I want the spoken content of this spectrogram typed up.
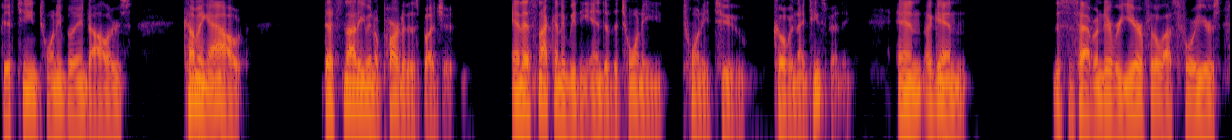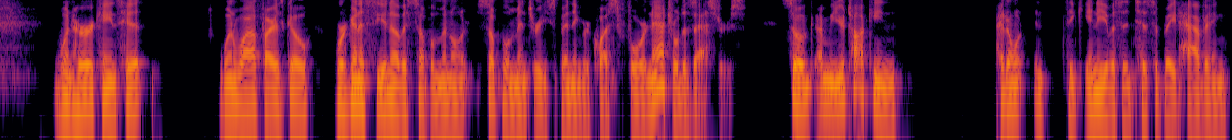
15, 20 billion dollars coming out that's not even a part of this budget. And that's not going to be the end of the 2022 COVID 19 spending. And again, this has happened every year for the last four years. When hurricanes hit, when wildfires go, we're going to see another supplemental supplementary spending request for natural disasters. So, I mean, you're talking. I don't think any of us anticipate having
